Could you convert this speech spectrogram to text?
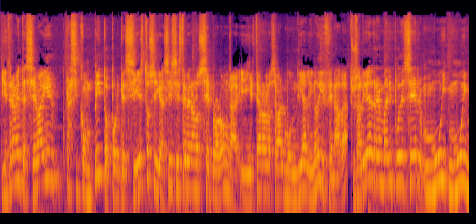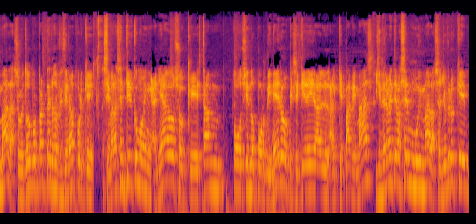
y sinceramente se va a ir casi con pitos, porque si esto sigue así, si este verano se prolonga y Cristiano Ronaldo se va al Mundial y no dice nada, su salida del Real Madrid puede ser muy, muy mala, sobre todo por parte de los aficionados porque se van a sentir como engañados o que están todos siendo por dinero, o que se quiere ir al, que pague más y sinceramente va a ser muy mala, o sea, yo creo que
